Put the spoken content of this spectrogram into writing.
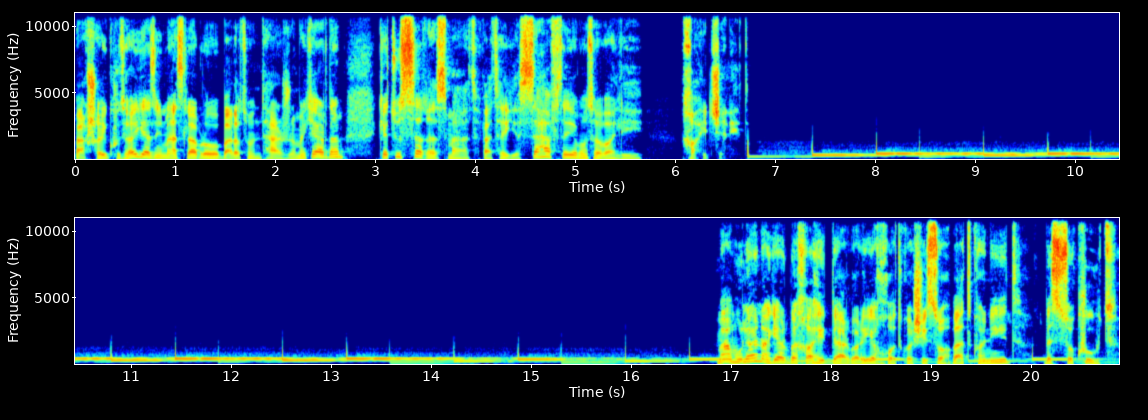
بخش های کوتاهی از این مطلب رو براتون ترجمه کردم که تو سه قسمت و طی سه هفته متوالی خواهید شنید. معمولا اگر بخواهید درباره خودکشی صحبت کنید به سکوت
